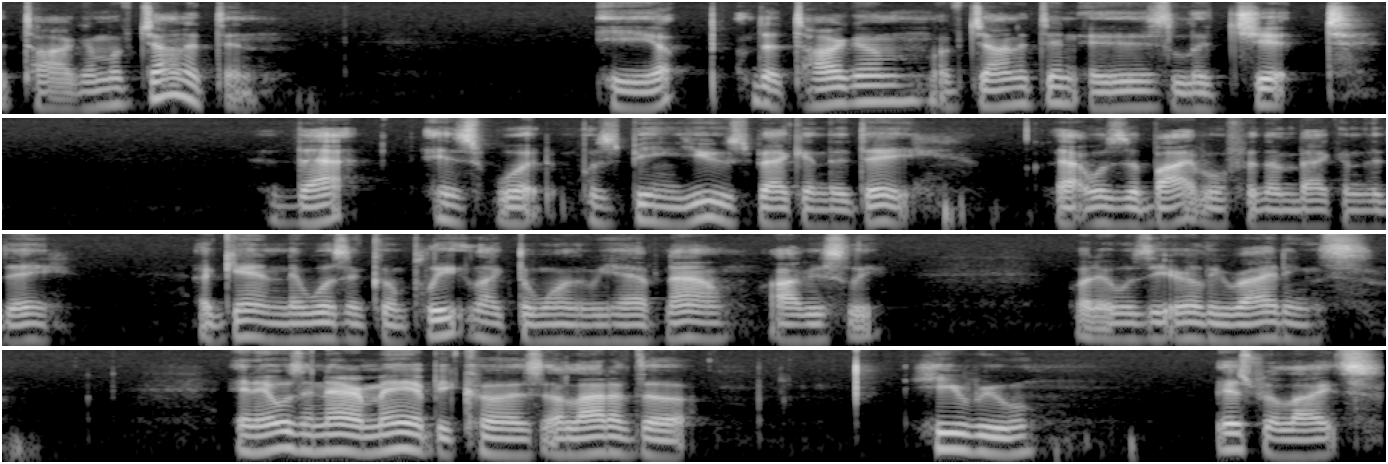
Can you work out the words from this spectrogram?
the Targum of Jonathan. Yep, the Targum of Jonathan is legit. That is what was being used back in the day. That was the Bible for them back in the day. Again, it wasn't complete like the one we have now, obviously, but it was the early writings. And it was in Aramaic because a lot of the Hebrew Israelites,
